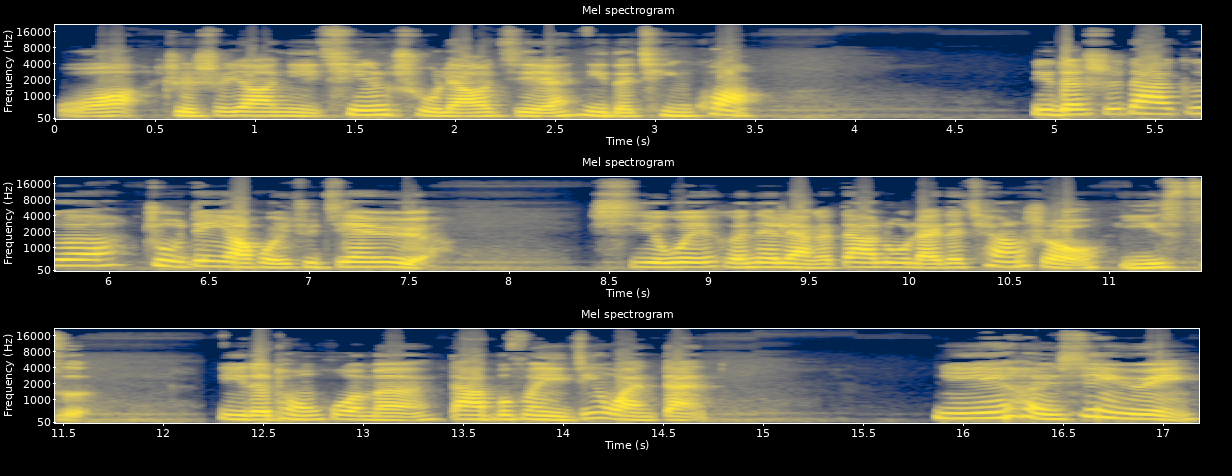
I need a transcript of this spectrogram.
我只是要你清楚了解你的情况。你的石大哥注定要回去监狱，细微和那两个大陆来的枪手已死，你的同伙们大部分已经完蛋。你很幸运，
